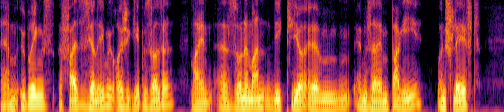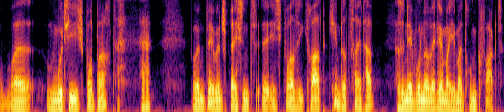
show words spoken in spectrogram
Ähm, übrigens, falls es hier Nebengeräusche geben sollte, mein äh, Sohnemann liegt hier ähm, in seinem Buggy und schläft, weil Mutti Sport macht und dementsprechend äh, ich quasi gerade Kinderzeit habe. Also ne Wunder, wenn hier mal jemand rumquakt.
